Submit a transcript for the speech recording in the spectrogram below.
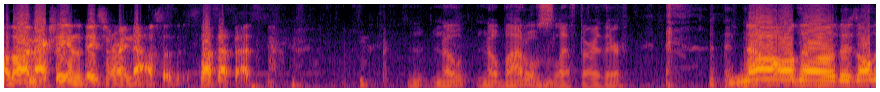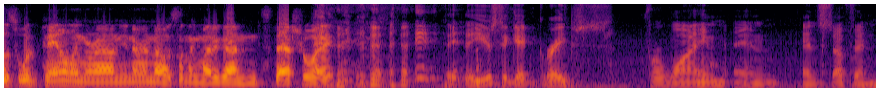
Although I'm actually in the basement right now, so it's not that bad. No, no bottles left, are there? no, although there's all this wood paneling around, you never know. Something might have gotten stashed away. They, they used to get grapes for wine and, and stuff in,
